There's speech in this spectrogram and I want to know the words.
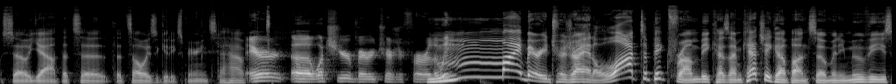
so yeah, that's a that's always a good experience to have. Aaron, uh, what's your buried treasure for the week? My buried treasure. I had a lot to pick from because I'm catching up on so many movies.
